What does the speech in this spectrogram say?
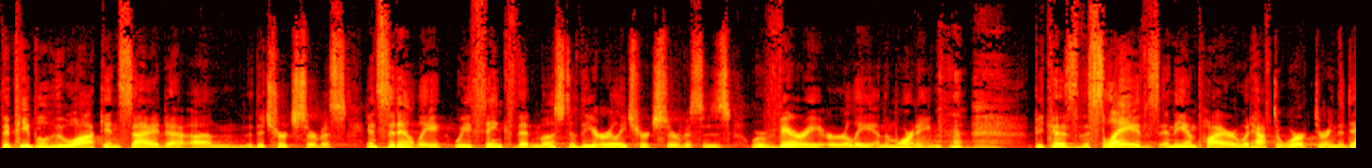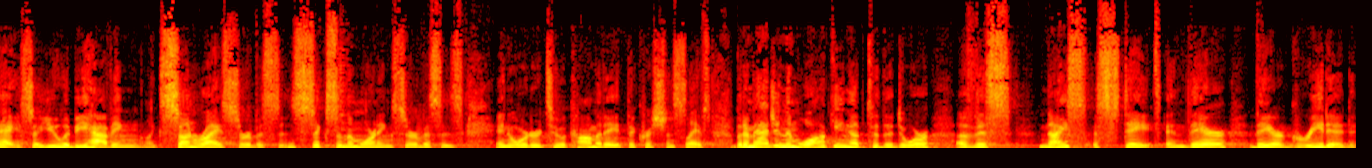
the people who walk inside uh, um, the church service. Incidentally, we think that most of the early church services were very early in the morning. because the slaves in the empire would have to work during the day. So you would be having like sunrise services, six in the morning services in order to accommodate the Christian slaves. But imagine them walking up to the door of this nice estate, and there they are greeted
